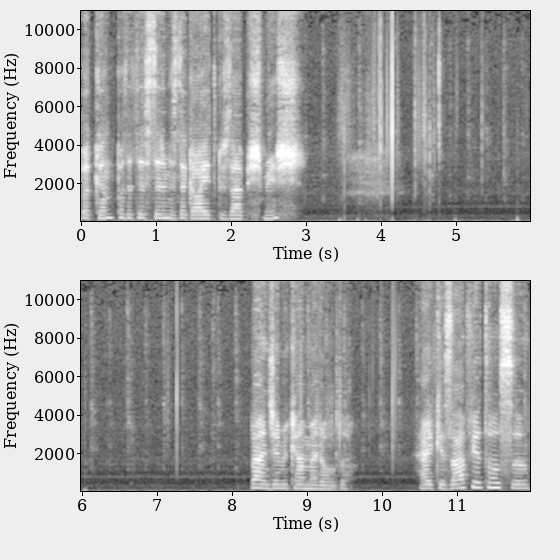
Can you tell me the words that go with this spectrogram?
Bakın patateslerimiz de gayet güzel pişmiş. Bence mükemmel oldu. Herkese afiyet olsun.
